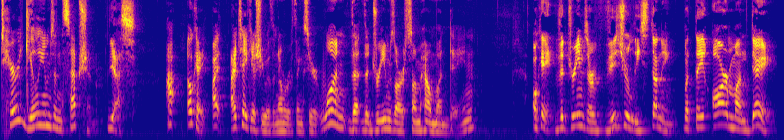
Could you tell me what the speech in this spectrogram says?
Terry Gilliam's Inception. Yes. I, okay, I, I take issue with a number of things here. One, that the dreams are somehow mundane. Okay, the dreams are visually stunning, but they are mundane.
